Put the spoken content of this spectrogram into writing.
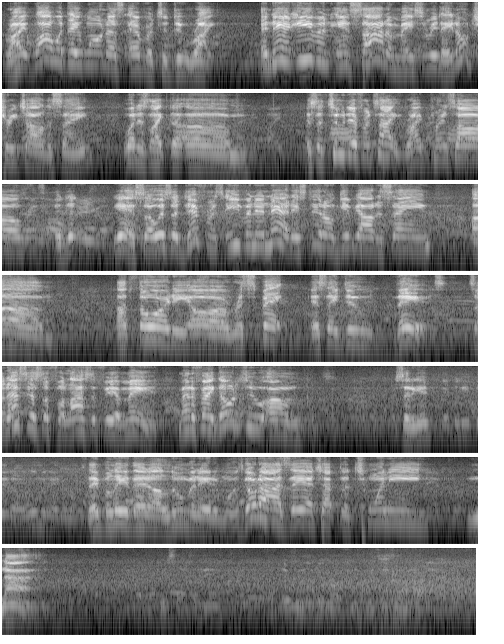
right? Why would they want us ever to do right? And then even inside of Masonry, they don't treat y'all the same. What is like the um, it's a two different type, right? Prince Hall. a di- Yeah, so it's a difference even in there. They still don't give y'all the same um, authority or respect as they do theirs. So that's just a philosophy of man. Matter of fact, go to um, say it again. they believe they're the illuminated ones. They believe they're the illuminated ones. Go to Isaiah chapter 29.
